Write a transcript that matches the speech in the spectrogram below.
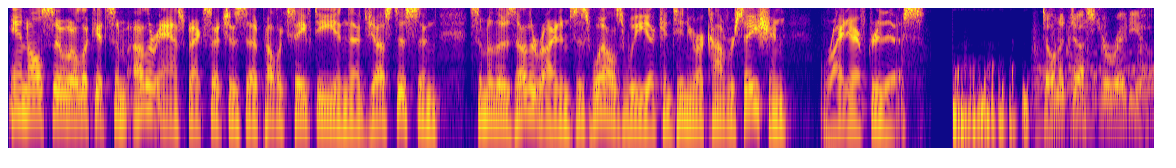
and also uh, look at some other aspects such as uh, public safety and uh, justice, and some of those other items as well as we uh, continue our conversation right after this. Don't adjust your radio.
